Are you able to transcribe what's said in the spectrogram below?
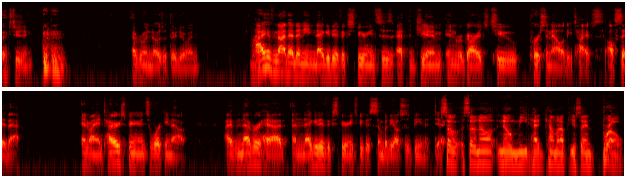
Excuse me. everyone knows what they're doing. Right. I have not had any negative experiences at the gym in regards to personality types. I'll say that. In my entire experience working out, I've never had a negative experience because somebody else is being a dick. So, so no, no meathead coming up to you saying, "Bro,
